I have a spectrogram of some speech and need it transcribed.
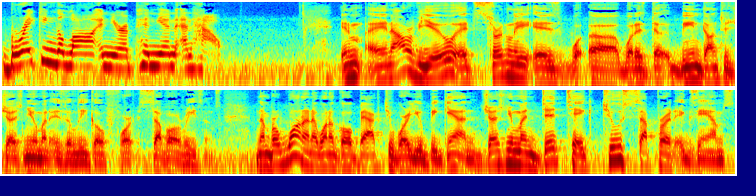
Breaking the law, in your opinion, and how? In, in our view, it certainly is uh, what is do- being done to Judge Newman is illegal for several reasons. Number one, and I want to go back to where you began, Judge Newman did take two separate exams.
